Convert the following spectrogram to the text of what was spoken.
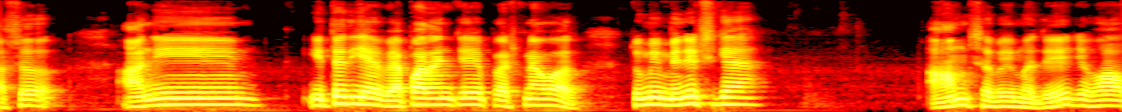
असं. आणि इतरही आहे व्यापाऱ्यांचे प्रश्नावर तुम्ही मिनिट्स घ्या. आमसभेमध्ये जेव्हा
